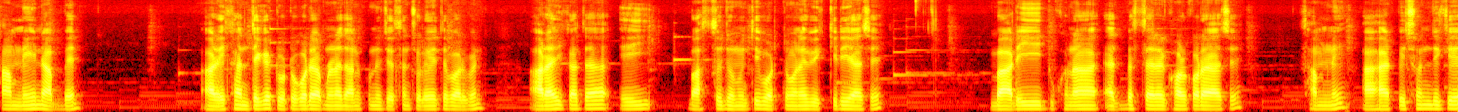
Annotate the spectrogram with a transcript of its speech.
সামনেই নামবেন। আর এখান থেকে টোটো করে আপনারা ডানকুনি স্টেশন চলে যেতে পারবেন। আড়াই কাতা এই বাস্তু জমিটি বর্তমানে বিক্রি আছে। বাড়ি দুখানা অ্যাডভেস্টারের ঘর করা আছে সামনে। আর পেছন দিকে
